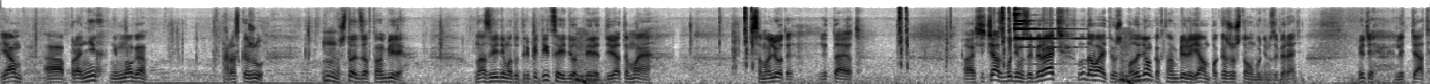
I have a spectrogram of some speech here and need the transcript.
Я вам а, про них немного расскажу, что это за автомобили. У нас, видимо, тут репетиция идет перед 9 мая. Самолеты летают. А сейчас будем забирать. Ну, давайте уже подойдем к автомобилю. Я вам покажу, что мы будем забирать. Видите, летят.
